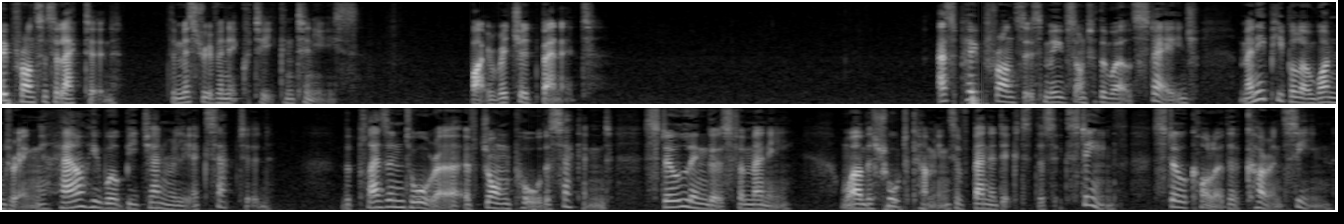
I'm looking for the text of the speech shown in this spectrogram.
Pope Francis elected, the mystery of iniquity continues. By Richard Bennett. As Pope Francis moves onto the world stage, many people are wondering how he will be generally accepted. The pleasant aura of John Paul II still lingers for many, while the shortcomings of Benedict XVI still color the current scene.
